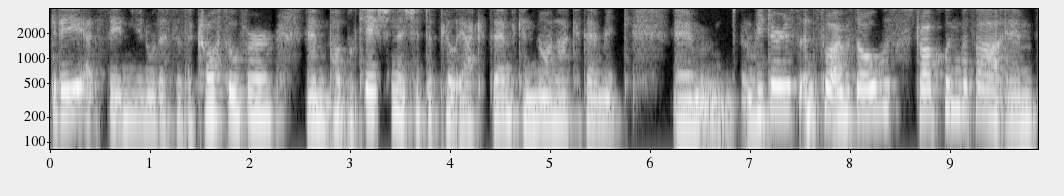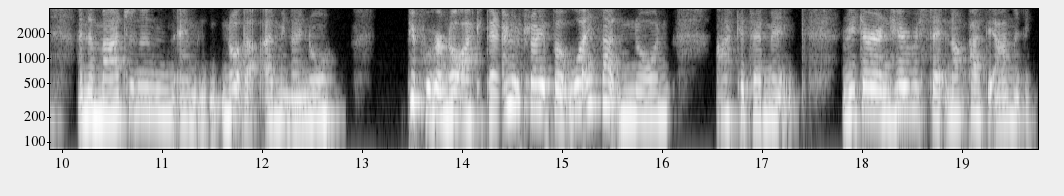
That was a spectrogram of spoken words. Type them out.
great at saying, you know, this is a crossover um, mm-hmm. publication. It should appeal to academic and non-academic um, readers. And so I was always struggling with that um, and imagining, um, not that, I mean, I know people who are not academics, right? But what is that non academic reader and here we're setting up as the an-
